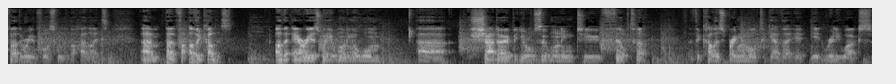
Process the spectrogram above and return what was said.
further reinforcement of the highlights. Um, but for other colours, other areas where you're wanting a warm uh, shadow but you're also wanting to filter the colours, bring them all together, it, it really works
